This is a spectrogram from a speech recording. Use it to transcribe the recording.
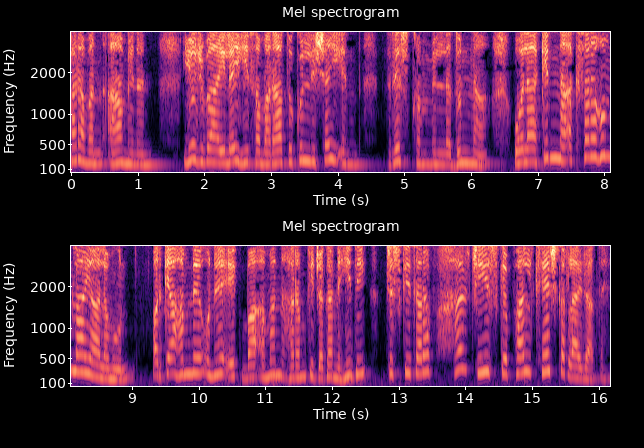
ہر امن آمن یوجبا الہ ثمرات کل شعی ان رسق مل دنا اولا کن اکثر لا یعلمون۔ اور کیا ہم نے انہیں ایک با امن حرم کی جگہ نہیں دی جس کی طرف ہر چیز کے پھل کھینچ کر لائے جاتے ہیں؟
